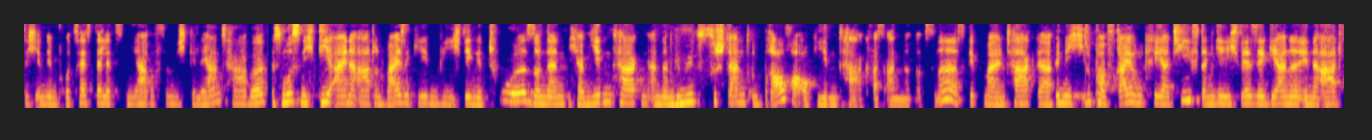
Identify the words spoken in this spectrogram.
ich in dem Prozess der letzten Jahre für mich gelernt habe. Es muss nicht die eine Art und Weise geben, wie ich Dinge tue, sondern ich habe jeden Tag einen anderen Gemütszustand und brauche auch jeden Tag was anderes. Ne? Es gibt mal einen Tag, da bin ich super frei und kreativ, dann gehe ich sehr, sehr gerne in eine Art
